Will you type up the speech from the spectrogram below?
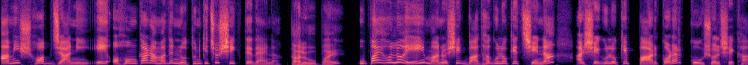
আমি সব জানি এই অহংকার আমাদের নতুন কিছু শিখতে দেয় না। তাহলে উপায়? উপায় হলো এই মানসিক বাধাগুলোকে চেনা আর সেগুলোকে পার করার কৌশল শেখা।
